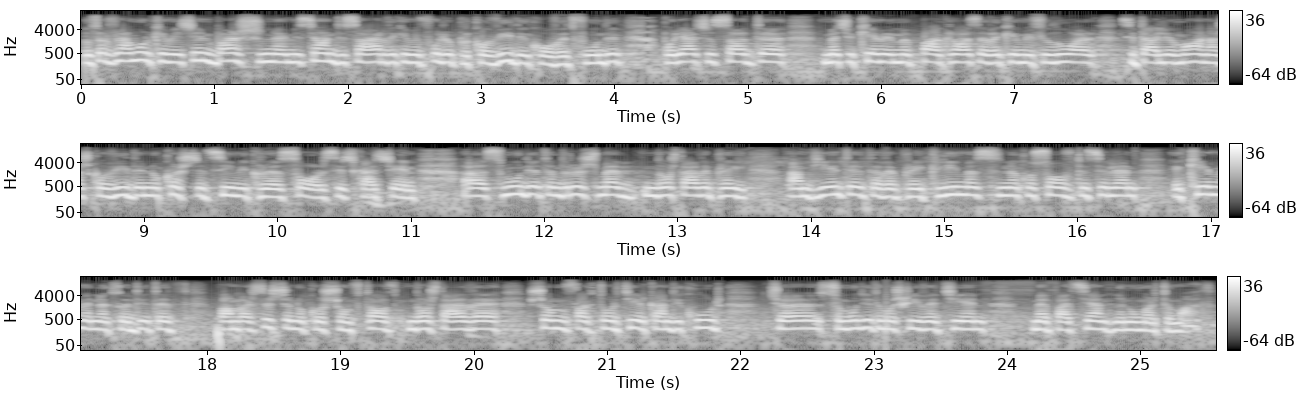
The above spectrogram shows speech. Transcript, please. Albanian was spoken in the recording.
Doktor Flamur, kemi qenë bashkë në emision disa herë dhe kemi folur për Covid-in kohëve të fundit, por ja që sot meqë kemi më pak raste dhe kemi filluar si ta lëmë anash Covid-in nuk është shqetësimi kryesor siç ka qenë. Sëmundje të ndryshme, ndoshta edhe prej ambientit edhe prej klimës në Kosovë të cilën e kemi në këto ditet pavarësisht që nuk është shumë ftohtë, ndoshta edhe shumë faktorë tjerë kanë ndikuar që sëmundjet e mushkërive të jenë me pacientë në numër të madh.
